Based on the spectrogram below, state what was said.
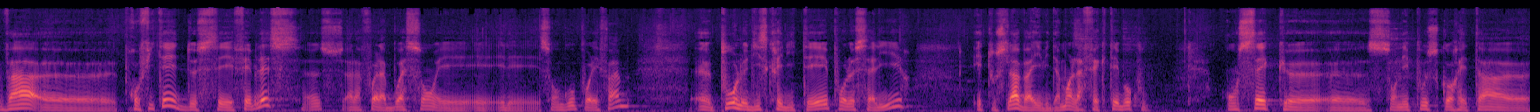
va profiter de ses faiblesses, hein, à la fois la boisson et, son goût pour les femmes, pour le discréditer, pour le salir, et tout cela va évidemment l'affecter beaucoup. On sait que son épouse Coretta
